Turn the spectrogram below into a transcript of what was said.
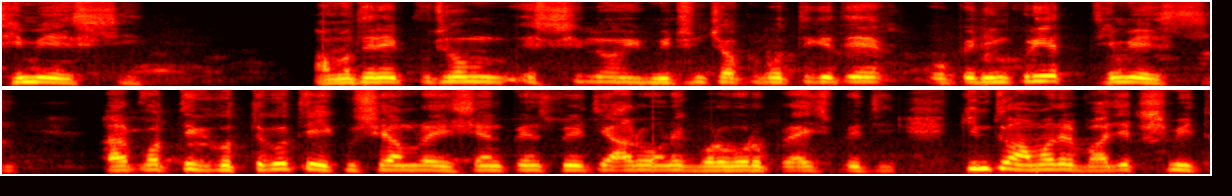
থিমে এসেছি। আমাদের এই প্রথম এসেছিল ওই মিঠুন চক্রবর্তীকে দিয়ে ওপেনিং করিয়ে থিমে এসেছি। তারপর থেকে করতে করতে একুশে আমরা এশিয়ান পেন্স পেয়েছি আরও অনেক বড় বড় প্রাইজ পেয়েছি। কিন্তু আমাদের বাজেট সীমিত।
